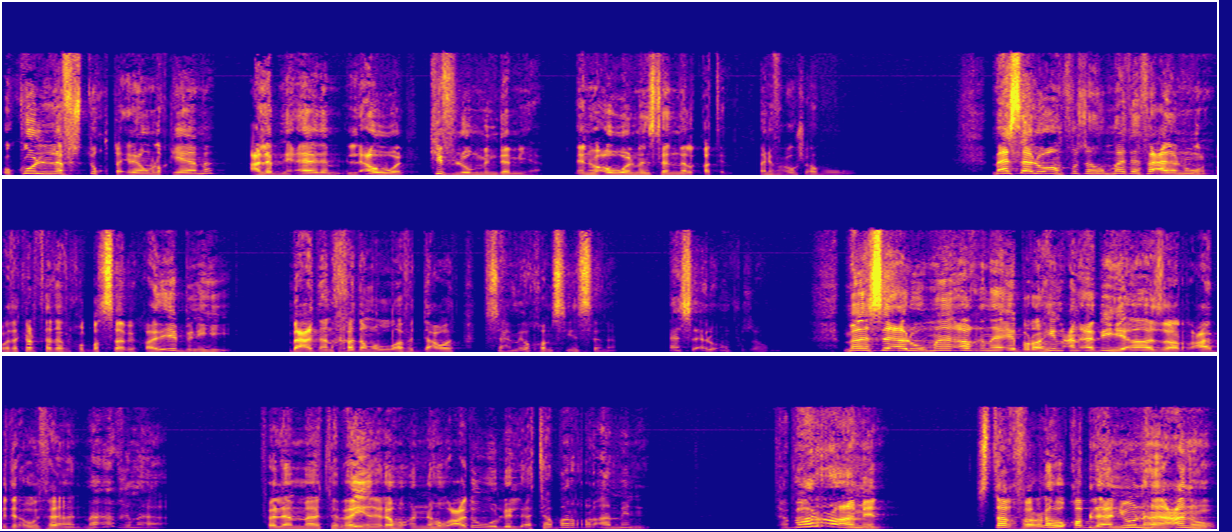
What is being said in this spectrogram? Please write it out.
وكل نفس تقطع إلى يوم القيامة على ابن آدم الأول كفل من دمها لأنه أول من سن القتل. ما نفعوش أبوه. ما سألوا أنفسهم ماذا فعل نوح. وذكرت هذا في الخطبة السابقة. لابنه بعد أن خدم الله في الدعوة 950 سنة. ما سألوا أنفسهم. ما سألوا ما أغنى إبراهيم عن أبيه آزر عابد الأوثان. ما أغنى. فلما تبين له أنه عدو لله تبرأ منه. تبرأ منه. استغفر له قبل أن ينهى عنه.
